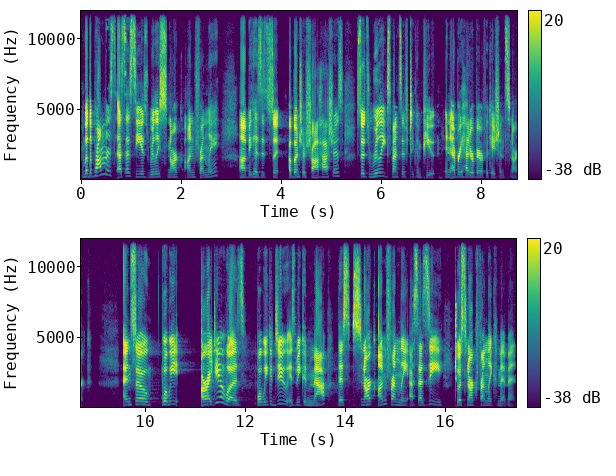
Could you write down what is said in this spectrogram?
But the problem is SSZ is really snark unfriendly uh, because it's a, a bunch of SHA hashes. So it's really expensive to compute in every header verification snark. And so what we, our idea was what we could do is we could map this snark unfriendly SSZ to a snark friendly commitment.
